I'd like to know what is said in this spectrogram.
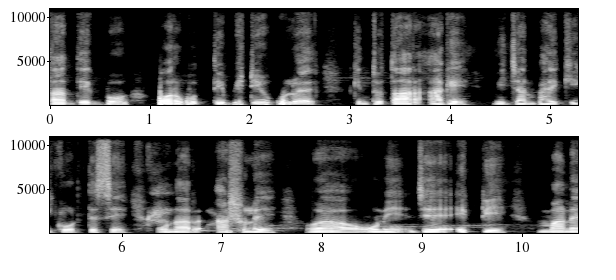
তা দেখব পরবর্তী ভিডিওগুলোয়। কিন্তু তার আগে মিজান ভাই কি করতেছে, ওনার আসলে উনি যে একটি মানে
